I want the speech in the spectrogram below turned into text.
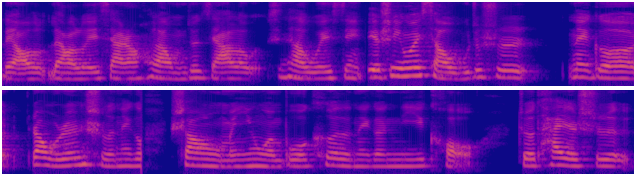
聊聊了一下，然后后来我们就加了线下的微信，也是因为小吴就是那个让我认识了那个上我们英文播客的那个 Nico。就他也是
